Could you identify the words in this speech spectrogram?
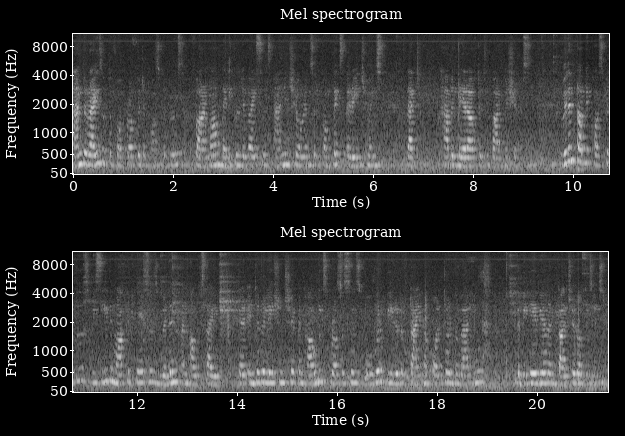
and the rise of the for-profit in hospitals, pharma, medical devices, and insurance and complex arrangements that happen thereafter through partnerships. Within public hospitals, we see the market forces within and outside, their interrelationship and how these processes over a period of time have altered the values, the behavior and culture of these institutions.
